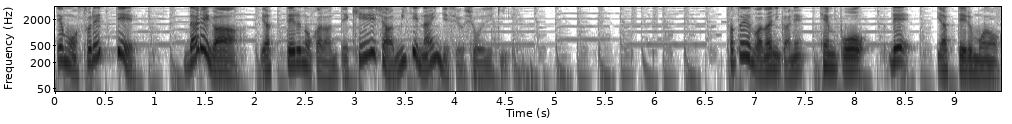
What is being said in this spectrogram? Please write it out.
でもそれって誰がやってるのかなんて経営者は見てないんですよ正直。例えば何かね店舗でやっているもの、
